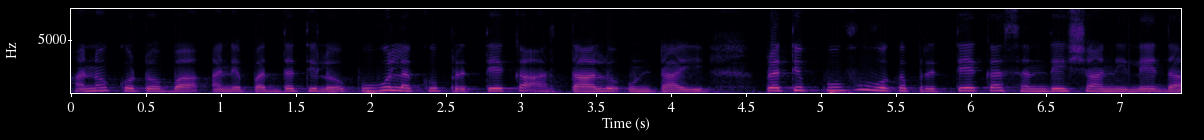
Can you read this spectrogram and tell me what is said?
హనోకొటోబా అనే పద్ధతిలో పువ్వులకు ప్రత్యేక అర్థాలు ఉంటాయి. ప్రతి పువ్వు ఒక ప్రత్యేక సందేశాన్ని లేదా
